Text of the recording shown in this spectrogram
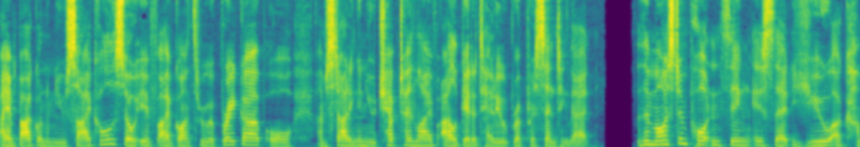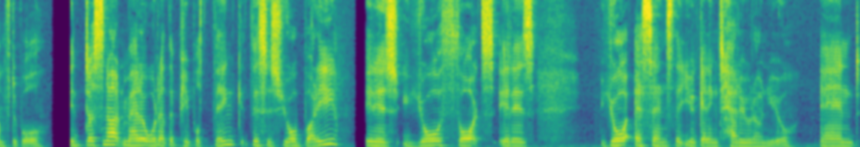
I embark on a new cycle. So if I've gone through a breakup or I'm starting a new chapter in life, I'll get a tattoo representing that. The most important thing is that you are comfortable it does not matter what other people think. This is your body. It is your thoughts. It is your essence that you're getting tattooed on you. And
